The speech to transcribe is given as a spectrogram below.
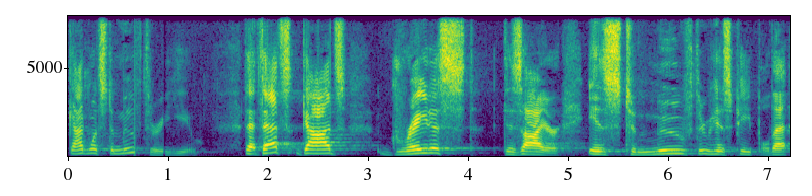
God wants to move through you. That that's God's greatest desire is to move through his people. That,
